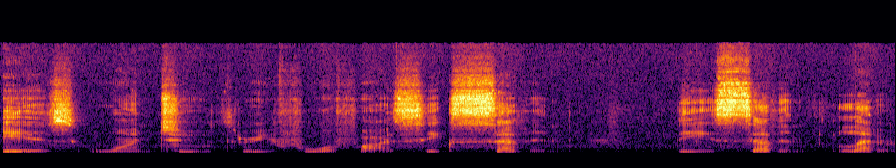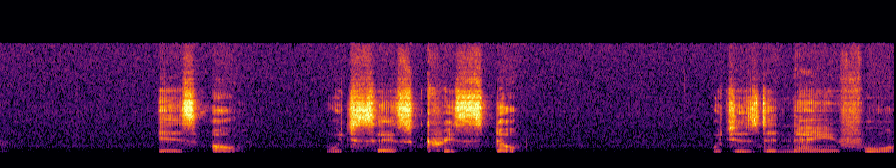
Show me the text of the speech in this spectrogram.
is one, two, three, four, five, six, seven. The seventh letter is O, which says Christo, which is the name for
